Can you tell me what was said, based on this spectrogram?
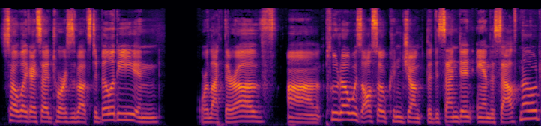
so like I said Taurus is about stability and or lack thereof. Um Pluto was also conjunct the descendant and the south node.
